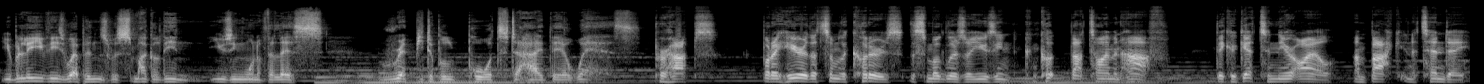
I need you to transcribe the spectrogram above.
you believe these weapons were smuggled in using one of the less reputable ports to hide their wares? Perhaps, but I hear that some of the cutters the smugglers are using can cut that time in half. They could get to Near Isle and back in a 10 day.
